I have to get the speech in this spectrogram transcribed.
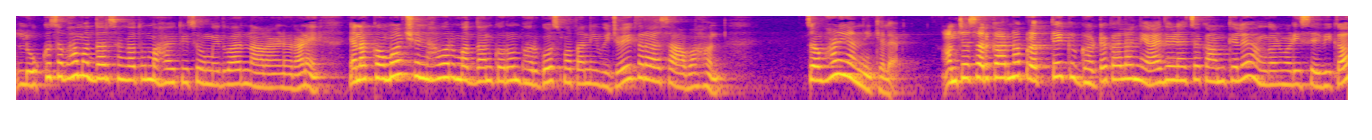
लोकसभा मतदारसंघातून महायुतीचे उमेदवार नारायण राणे यांना कमळ चिन्हावर मतदान करून भरघोस मतांनी विजयी करा असं आवाहन चव्हाण यांनी केलं आमच्या सरकारनं प्रत्येक घटकाला न्याय देण्याचं काम केलं अंगणवाडी सेविका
